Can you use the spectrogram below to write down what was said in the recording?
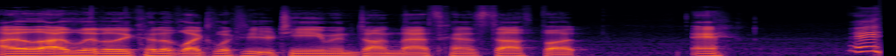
I, I literally could have like looked at your team and done that kind of stuff, but eh. Eh.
